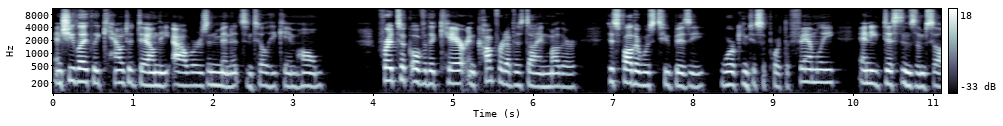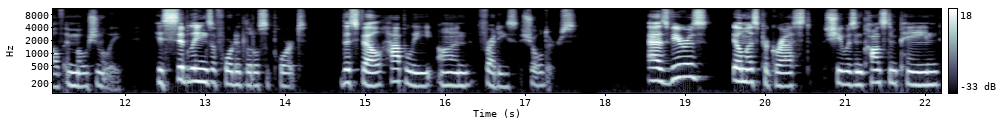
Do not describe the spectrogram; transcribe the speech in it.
and she likely counted down the hours and minutes until he came home. Fred took over the care and comfort of his dying mother. His father was too busy, working to support the family, and he distanced himself emotionally. His siblings afforded little support. This fell happily on Freddie's shoulders. As Vera's illness progressed, she was in constant pain,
